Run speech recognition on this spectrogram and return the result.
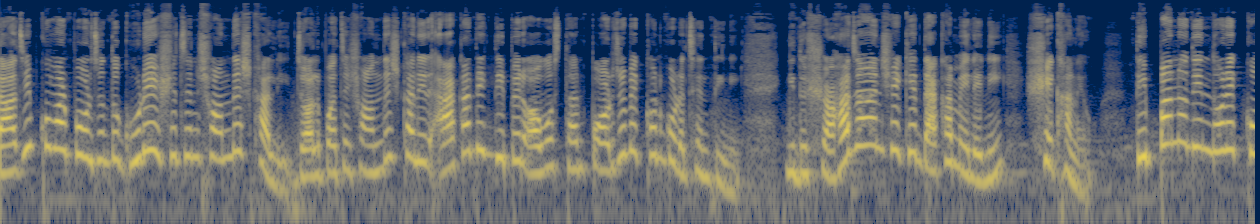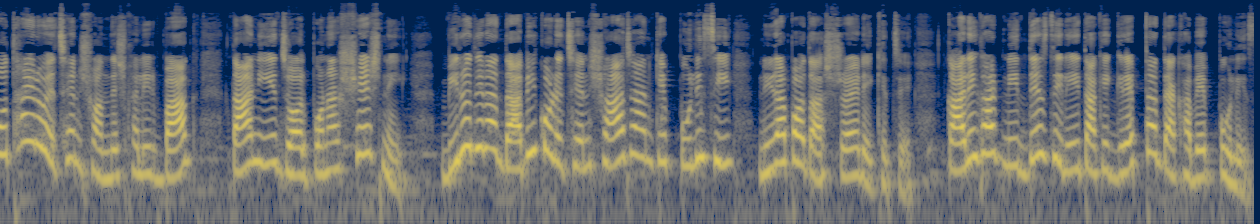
রাজীব কুমার পর্যন্ত ঘুরে এসেছেন সন্দেশখালী। জলপথে সন্দেশখালীর একাধিক দ্বীপের অবস্থান পর্যবেক্ষণ করেছেন তিনি। কিন্তু শাহজাহান শেখের দেখা মেলেনি সেখানেও। তিপ্পান্ন দিন ধরে কোথায় রয়েছেন সন্দেশখালীর বাঘ? তা নিয়ে জল্পনার শেষ নেই। বিরোধীরা দাবি করেছেন শাহজাহানকে পুলিশই নিরাপদ আশ্রয়ে রেখেছে। কালীঘাট নির্দেশ দিলেই তাকে গ্রেপ্তার দেখাবে পুলিশ।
